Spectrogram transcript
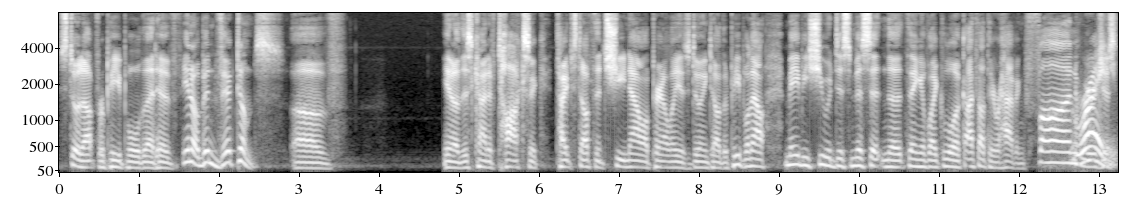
stood up for people that have, you know, been victims of, you know, this kind of toxic type stuff that she now apparently is doing to other people. Now, maybe she would dismiss it in the thing of like, look, I thought they were having fun. Right, we were just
